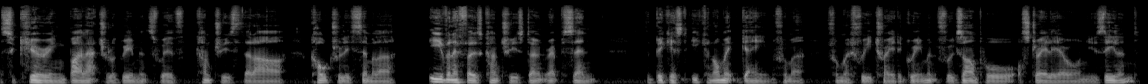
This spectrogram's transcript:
securing bilateral agreements with countries that are culturally similar, even if those countries don't represent the biggest economic gain from a from a free trade agreement, for example, Australia or New Zealand.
